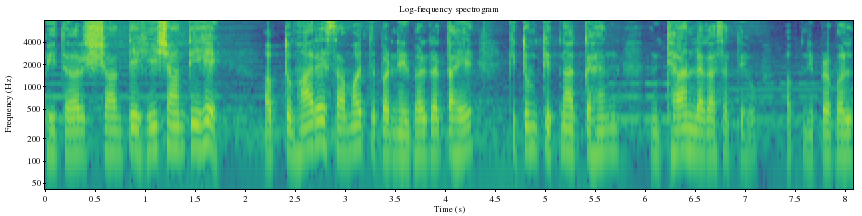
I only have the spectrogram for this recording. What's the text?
भीतर शांति ही शांति है। अब तुम्हारे सामर्थ्य पर निर्भर करता है कि तुम कितना गहन ध्यान लगा सकते हो। अपनी प्रबल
